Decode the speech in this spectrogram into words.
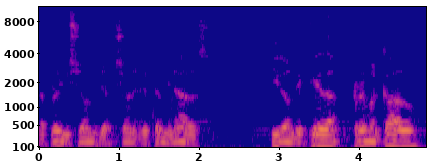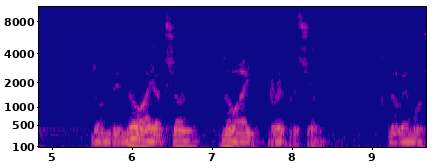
la prohibición de acciones determinadas y donde queda remarcado, donde no hay acción, no hay represión. Lo vemos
